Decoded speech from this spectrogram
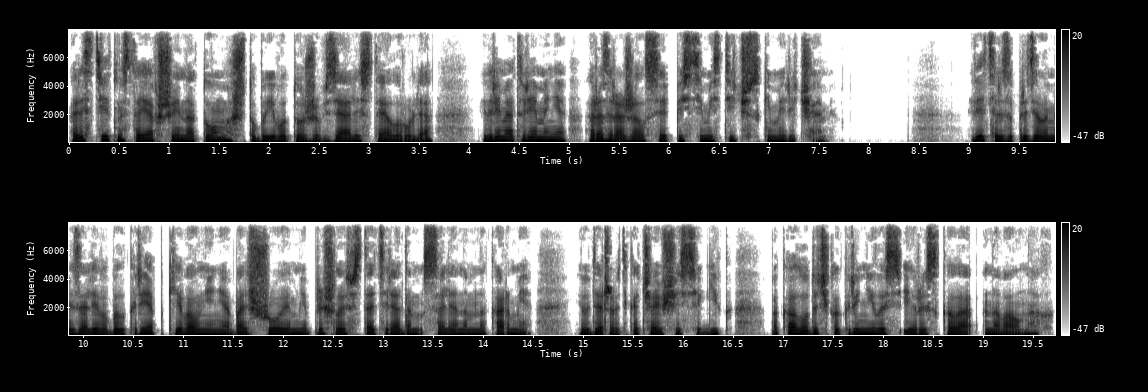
Арестит, настоявший на том, чтобы его тоже взяли, стоял у руля и время от времени разражался пессимистическими речами. Ветер за пределами залива был крепкий, волнение большое, и мне пришлось встать рядом с Оленом на корме и удерживать качающийся гик, пока лодочка кренилась и рыскала на волнах.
